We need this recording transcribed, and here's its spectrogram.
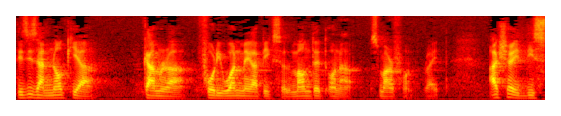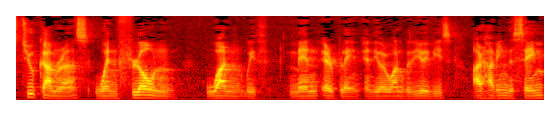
This is a Nokia camera, 41 megapixel, mounted on a smartphone, right? Actually, these two cameras, when flown, one with manned airplane and the other one with UAVs are having the same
